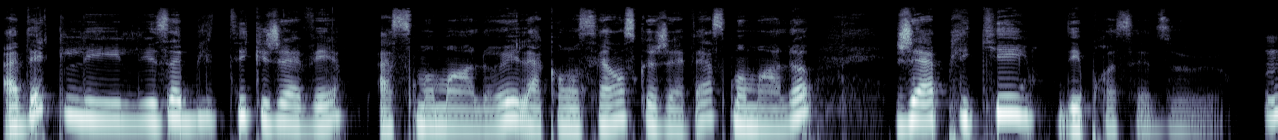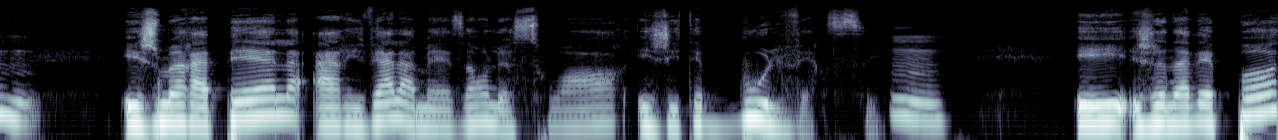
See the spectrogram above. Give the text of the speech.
avec les, habiletés que j'avais à ce moment-là et la conscience que j'avais à ce moment-là, j'ai appliqué des procédures. Mm-hmm. Et je me rappelle arriver à la maison le soir et j'étais bouleversée. Mm. Et je n'avais pas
